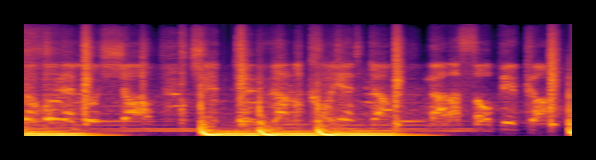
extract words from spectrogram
တော့မော်တယ်လို့ရှောင်းချစ်တဲ့လူကမခေါ်ရတော့ငါသာစောစစ်က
